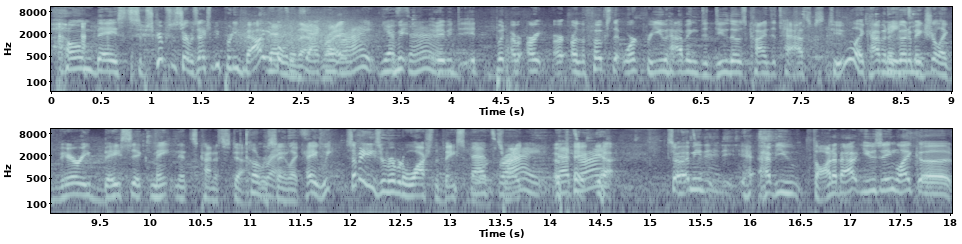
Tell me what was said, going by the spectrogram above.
home-based subscription service actually be pretty valuable That's to that, exactly right? right. I Yes, mean, sir. I mean, it, but are, are, are- are the folks that work for you having to do those kinds of tasks too? Like having to They go to make sure like very basic maintenance kind of stuff. Correct. We're saying like, hey, we somebody needs to remember to wash the baseboards, That's right. That's Okay, right. Yeah. So I mean, i- i- have you thought about using like a?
